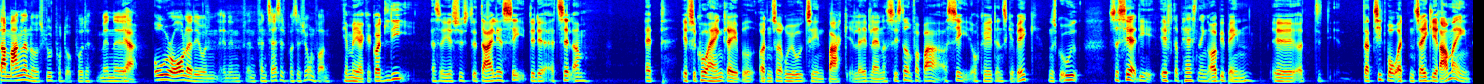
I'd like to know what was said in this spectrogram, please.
Der mangler noget slutprodukt på det, men øh, ja overall er det jo en, en, en, en fantastisk præstation for den. Jamen, jeg kan godt lide, altså jeg synes, det er dejligt at se det der, at selvom at FCK har angrebet, og den så ryger ud til en bak eller et eller andet, så i stedet for bare at se, okay, den skal væk, den skal ud, så ser de efter pasningen op i banen. Øh, og det, der er tit, hvor at den så ikke lige rammer en,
